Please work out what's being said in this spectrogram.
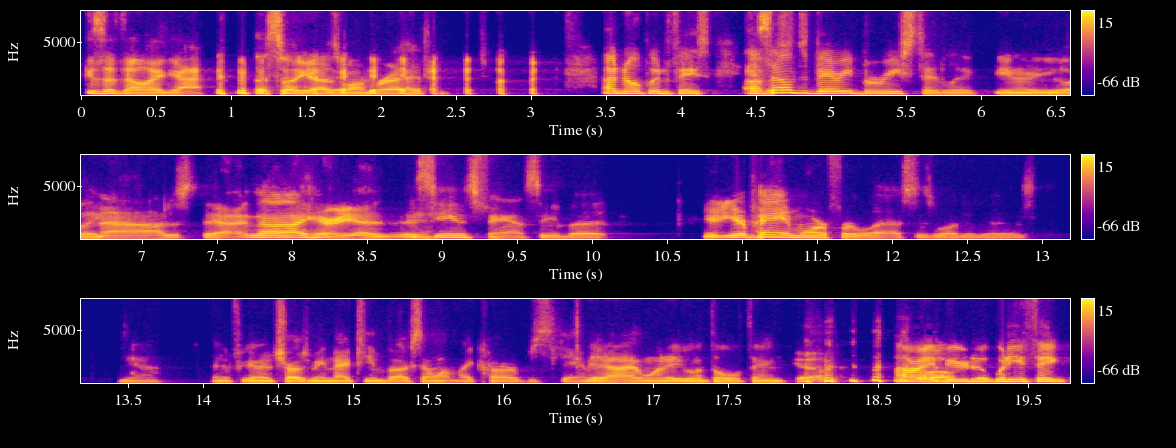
Because that's all I got. That's all you guys one bread. An open face. It I'll just- sounds very barista like. You know, you like. nah, just yeah, no, I hear you. It Yeah. seems fancy, but you're you're paying more for less, is what it is. Yeah. And if you're gonna charge me 19 bucks, I want my carbs. Damn it. Yeah. I want. it. You want the whole thing. Yeah. All right, Well- Beardo. What do you think?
